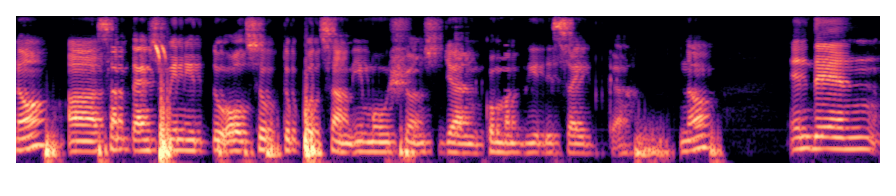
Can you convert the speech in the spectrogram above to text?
no? Uh, sometimes we need to also to put some emotions dyan kung magde-decide ka, no? And then,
